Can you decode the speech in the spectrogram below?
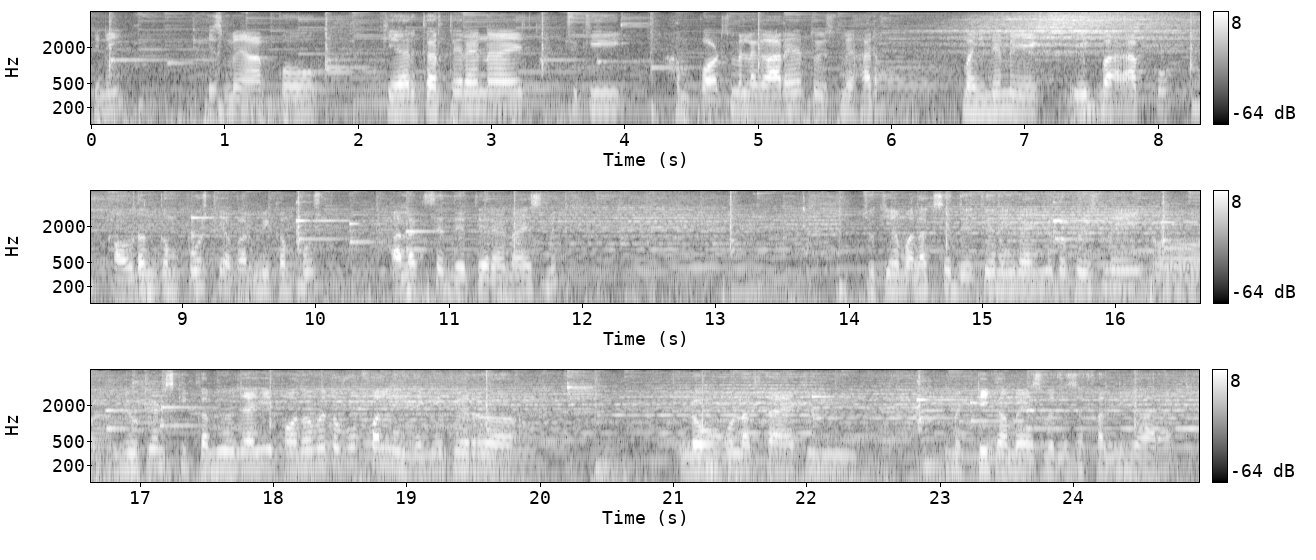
कि नहीं। इसमें आपको केयर करते रहना है क्योंकि हम पॉट्स में लगा रहे हैं तो इसमें हर महीने में एक एक बार आपको पाउडर कंपोस्ट या वर्मी कंपोस्ट अलग से देते रहना है इसमें। क्योंकि हम अलग से देते नहीं रहेंगे तो फिर इसमें न्यूट्रिएंट्स की कमी हो जाएगी पौधों में तो वो फल नहीं देंगे। फिर लोगों को लगता है कि मिट्टी कम है इस वजह से फल नहीं आ रहा है।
